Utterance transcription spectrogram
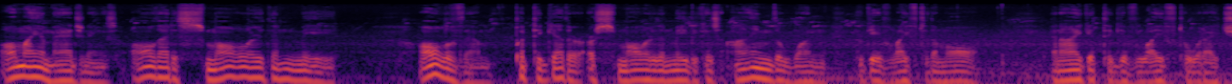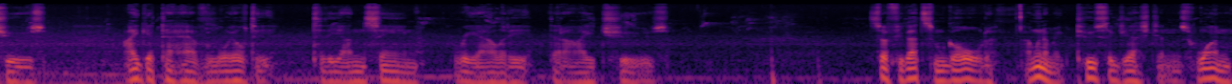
all my imaginings, all that is smaller than me, all of them put together are smaller than me because I'm the one who gave life to them all. And I get to give life to what I choose. I get to have loyalty to the unseen reality that I choose. So, if you got some gold, I'm going to make two suggestions. One,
